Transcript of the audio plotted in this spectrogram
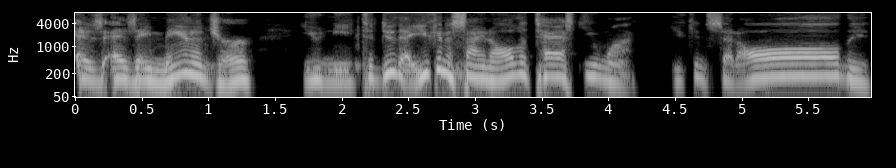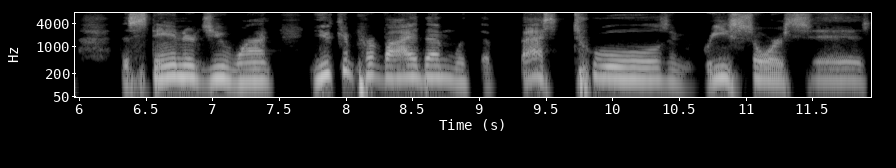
as as a manager, you need to do that. You can assign all the tasks you want. You can set all the, the standards you want. You can provide them with the best tools and resources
